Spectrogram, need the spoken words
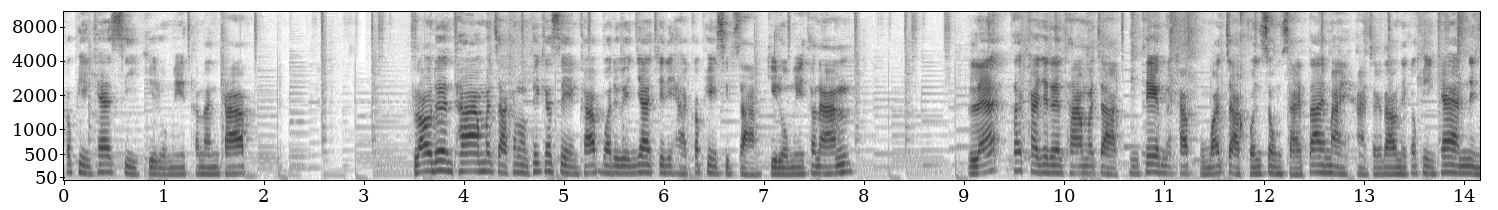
ก็เพียงแค่ 4 กิโลเมตรเท่านั้นครับ เราเดินทางมาจากถนนเพชรเกษมครับบริเวณแยกเจดีหาก็เพียง 13 กิโลเมตรเท่านั้น และถ้าใครจะเดินทางมาจากกรุงเทพนะครับ ผมว่าจากขนส่งสายใต้ใหม่ห่างจากเราเนี่ยก็เพียงแค่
